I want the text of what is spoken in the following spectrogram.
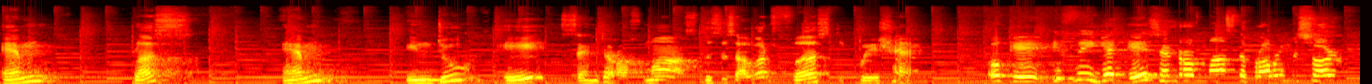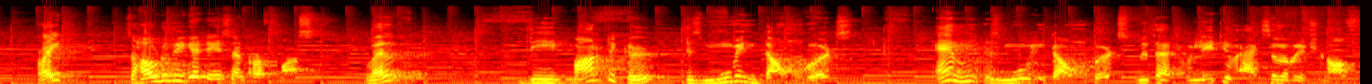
m plus m into a center of mass. This is our first equation. Okay if we get a center of mass the problem is solved right? So how do we get a center of mass? Well the particle is moving downwards. M is moving downwards with a relative acceleration of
